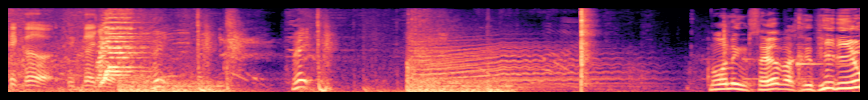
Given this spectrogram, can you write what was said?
ฟิกเกอร์ฟิกเกอร์โยกเฮ้ย เฮ้ย โมหนึ่งเซิร์ฟอะคือพี่ดิว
